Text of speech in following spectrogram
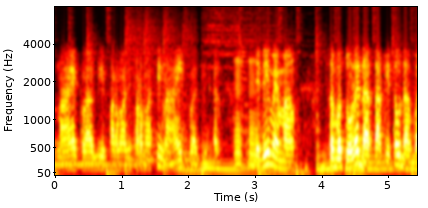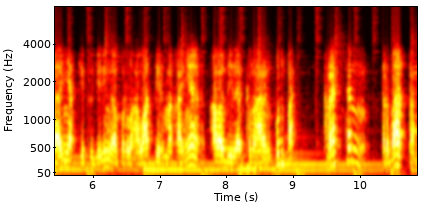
naik lagi. Farmasi-farmasi naik lagi kan? Mm-hmm. jadi memang sebetulnya data kita udah banyak gitu. Jadi nggak perlu khawatir. Makanya kalau dilihat kemarin pun pas crash kan terbatas.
